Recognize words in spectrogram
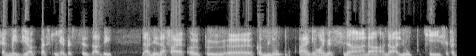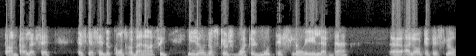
serait médiocre parce qu'ils investissent dans des dans des affaires un peu euh, comme Loop. Hein? Ils ont investi dans, dans, Loop qui s'est fait prendre par la SEC. Est-ce qu'ils essaient de contrebalancer? Et là, lorsque je vois que le mot Tesla est là-dedans, euh, alors que Tesla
